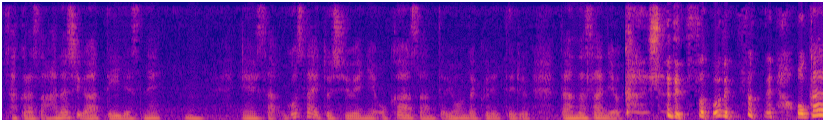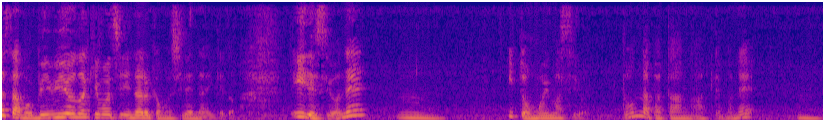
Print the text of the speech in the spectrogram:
さくらさん話があっていいですね。うん。えー、さん5歳年上にお母さんと呼んでくれてる旦那さんには感謝です。そうですね。お母さんも微妙な気持ちになるかもしれないけど。いいですよね。うん。いいと思いますよ。どんなパターンがあってもね。うん。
